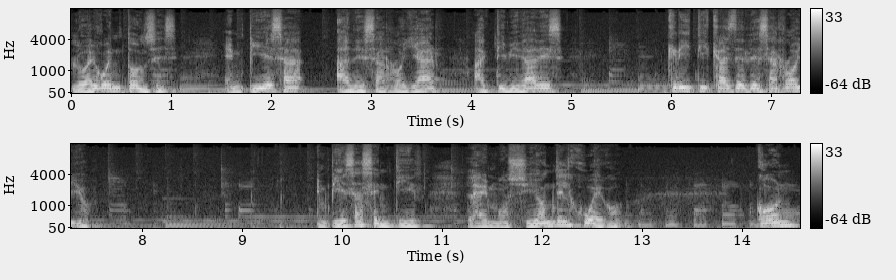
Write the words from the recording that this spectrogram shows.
luego entonces empieza a desarrollar actividades críticas de desarrollo empieza a sentir la emoción del juego con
